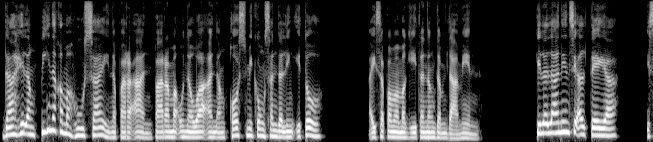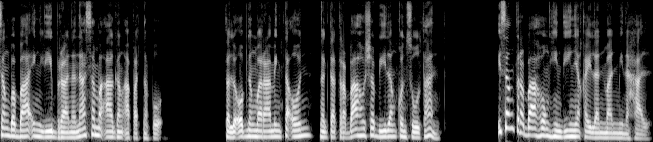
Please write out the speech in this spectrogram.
Dahil ang pinakamahusay na paraan para maunawaan ang kosmikong sandaling ito ay sa pamamagitan ng damdamin. Kilalanin si Althea, isang babaeng Libra na nasa maagang apat na po. Sa loob ng maraming taon, nagtatrabaho siya bilang konsultant. Isang trabahong hindi niya kailanman minahal.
